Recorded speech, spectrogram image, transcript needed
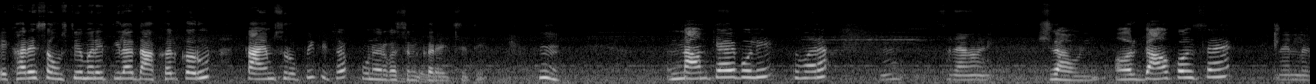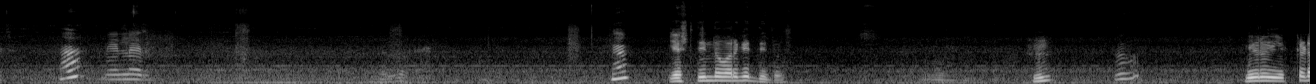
एखाद्या संस्थेमध्ये तिला दाखल करून कायमस्वरूपी तिचं पुनर्वसन करायचे ते. हम्म. नाम क्या है बोली तुम्हारा श्रावणी. श्रावणी. और गांव कौन सा है नेल्लर. हाँ? नेल्लर. हाँ ಎಷ್ಟು ದಿನದವರೆಗೆ ಇದ್ದಿದ್ದು? మీరు ఇక్కడ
